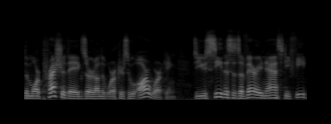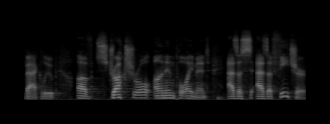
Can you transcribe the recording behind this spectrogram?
the more pressure they exert on the workers who are working. Do you see this is a very nasty feedback loop of structural unemployment as a, as a feature,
